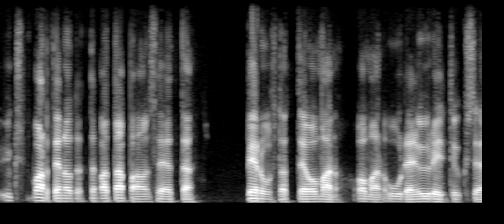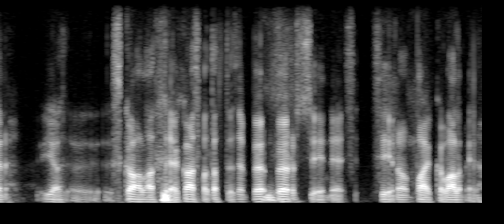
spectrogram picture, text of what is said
yksi varten otettava tapa on se, että perustatte oman, oman uuden yrityksen ja skaalaatte ja kasvatatte sen pörssiin, niin siinä on paikka valmiina.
